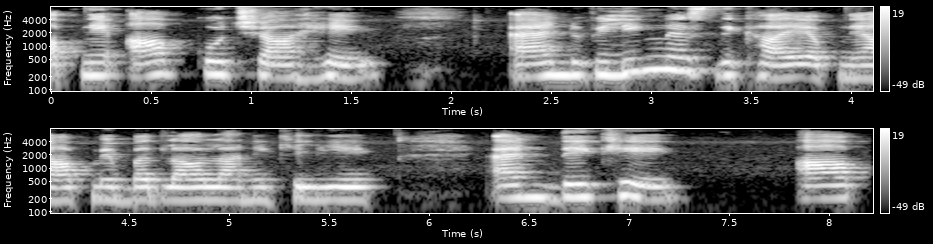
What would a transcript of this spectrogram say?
अपने आप को चाहे एंड विलिंगनेस दिखाए अपने आप में बदलाव लाने के लिए एंड देखे, आप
